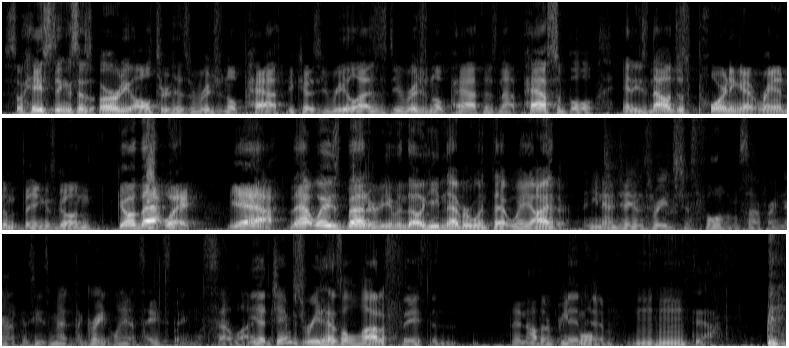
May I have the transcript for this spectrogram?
So Hastings has already altered his original path because he realizes the original path is not passable, and he's now just pointing at random things, going, Go that way. Yeah, that way's better, even though he never went that way either. And you know James Reed's just full of himself right now because he's met the great Lance Hastings. So like, Yeah, James Reed has a lot of faith in, and other people. in him. hmm Yeah.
